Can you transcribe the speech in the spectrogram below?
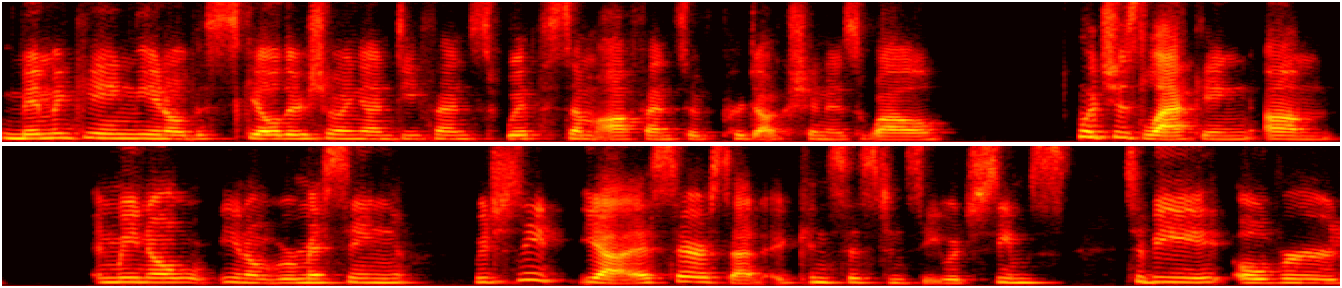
mimicking, you know, the skill they're showing on defense with some offensive production as well, which is lacking. Um, and we know, you know, we're missing, we just need, yeah, as Sara said, consistency, which seems to be over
